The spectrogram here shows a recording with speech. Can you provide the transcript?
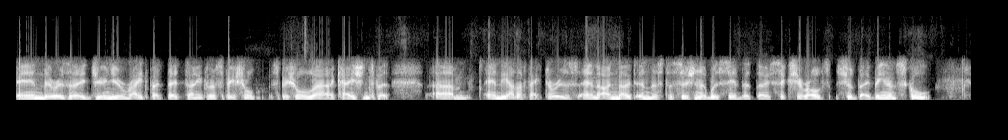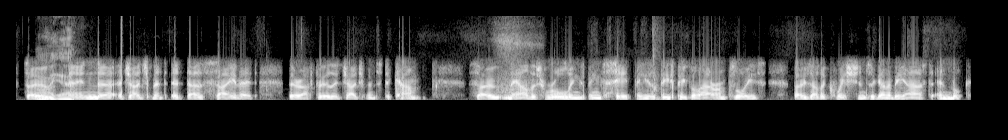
and there is a junior rate, but that's only for special special uh, occasions. But um, and the other factor is, and I note in this decision, it was said that those six year olds should they been in school. So, oh, yeah. and uh, judgment, it does say that there are further judgments to come. So now this ruling's been set. These these people are employees. Those other questions are going to be asked. And look,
